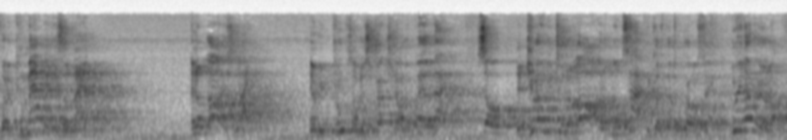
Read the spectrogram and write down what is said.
For the commandment is a lamp, and the law is light, and reproofs of instruction are the way of life. So to turn you to the law of the Most High, because what the world say, you ain't under the law.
